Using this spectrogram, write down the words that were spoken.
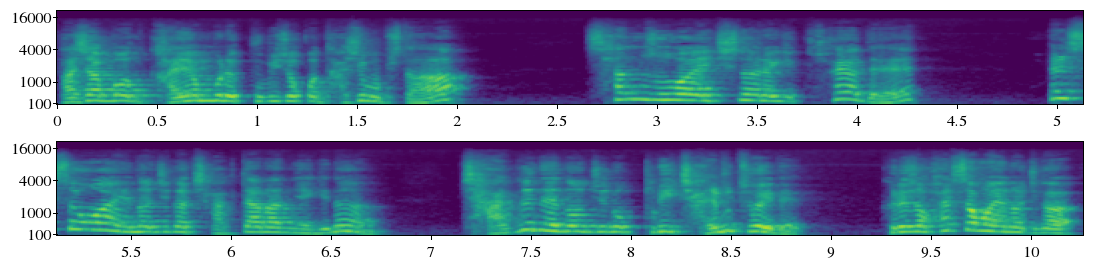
다시 한번 가연물의 구비 조건 다시 봅시다. 산소와의 친화력이 커야 돼. 활성화 에너지가 작다라는 얘기는 작은 에너지로 불이 잘 붙어야 돼. 그래서 활성화 에너지가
